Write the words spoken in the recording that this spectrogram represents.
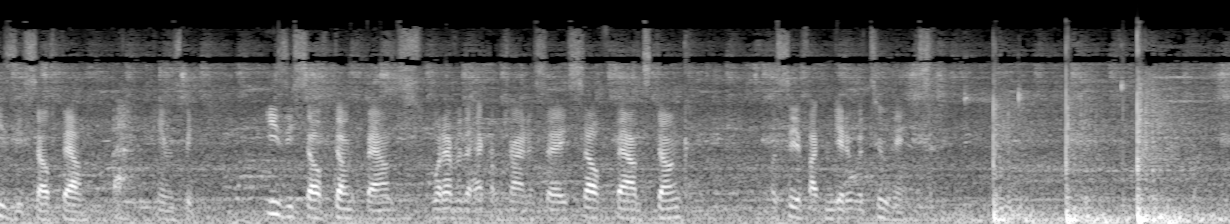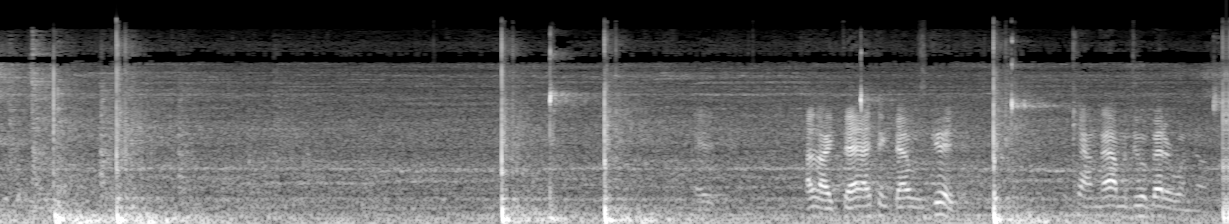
easy self down. Can't even speak. Easy self dunk bounce, whatever the heck I'm trying to say. Self bounce dunk. Let's see if I can get it with two hands. I like that. I think that was good. Count now. I'm gonna do a better one though.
